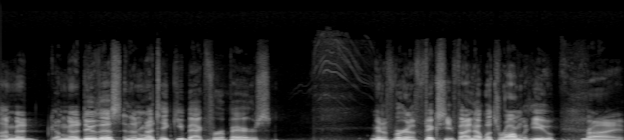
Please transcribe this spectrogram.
"I'm gonna, I'm gonna do this, and then I'm gonna take you back for repairs. We're gonna, we're gonna fix you, find out what's wrong with you." Right.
